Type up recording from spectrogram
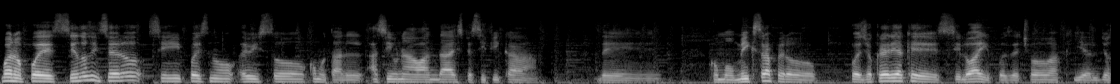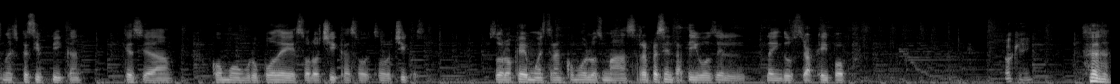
Bueno, pues siendo sincero, sí, pues no he visto como tal así una banda específica de como mixta, pero pues yo creería que sí lo hay. Pues de hecho aquí ellos no especifican que sea como un grupo de solo chicas o solo chicos, solo que muestran como los más representativos de la industria K-pop. Ok.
